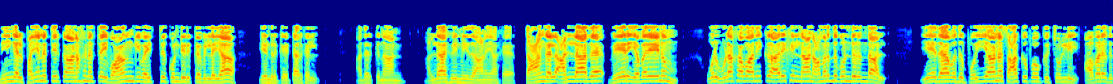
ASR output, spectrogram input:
நீங்கள் பயணத்திற்கான அகனத்தை வாங்கி வைத்துக் கொண்டிருக்கவில்லையா? என்று கேட்டார்கள். அதற்கு நான் அல்லாஹுவின் மீது ஆணையாக தாங்கள் அல்லாத வேறு எவரேனும் ஒரு உலகவாதிக்கு அருகில் நான் அமர்ந்து கொண்டிருந்தால் ஏதாவது பொய்யான சாக்கு போக்கு சொல்லி அவரது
